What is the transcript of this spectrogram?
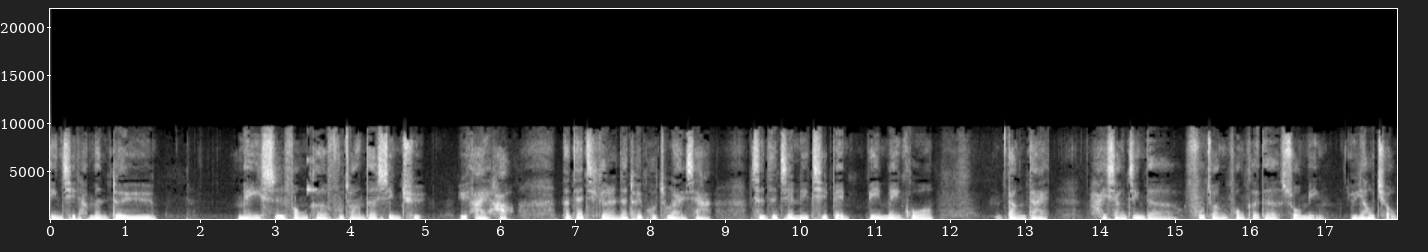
引起他们对于美式风格服装的兴趣与爱好。那在几个人的推波助澜下，甚至建立起比比美国当代还详尽的服装风格的说明与要求。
